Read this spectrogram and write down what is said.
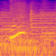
嗯？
